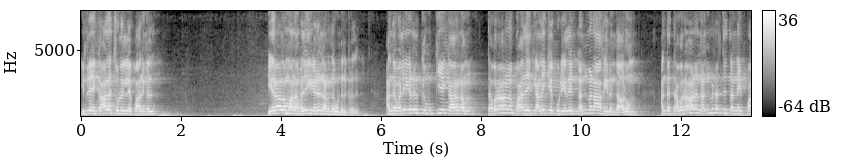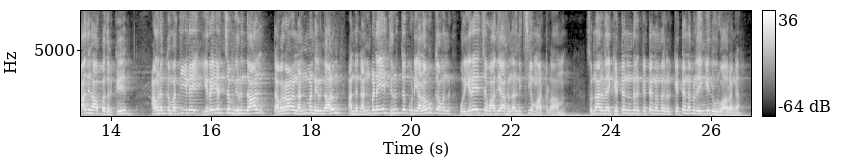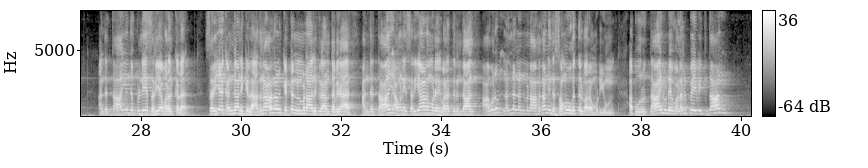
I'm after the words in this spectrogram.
இன்றைய காலச்சூழலில் பாருங்கள். ஏராளமான வழிகேடு நடந்து கொண்டிருக்கிறது. அந்த வழிகளுக்கு முக்கிய காரணம் தவறான பாதைக்கு அழைக்கக்கூடியது நண்பனாக இருந்தாலும் அந்த தவறான நண்பனத்தை தன்னை பாதுகாப்பதற்கு அவனுக்கு மத்தியிலே இரையச்சம் இருந்தால் தவறான நண்பன் இருந்தாலும் அந்த நண்பனையே திருத்தக்கூடிய அளவுக்கு அவன் ஒரு இரையச்சவாதியாக இருந்தால் நிச்சயம் மாற்றலாம். சொன்னார்களே கெட்ட நண்பர்கள் கெட்ட நண்பர்கள் கெட்ட நண்பர்கள் எங்கேருந்து உருவாகிறாங்க அந்த தாய் இந்த பிள்ளையை சரியாக வளர்க்கலை சரியாக கண்காணிக்கலை. அதனால தான் அவன் கெட்ட நண்பனாக இருக்கிறான் தவிர அந்த தாய் அவனை சரியான முறையில் வளர்த்திருந்தால் அவனும் நல்ல நண்பனாக தான் இந்த சமூகத்தில் வர முடியும். அப்போ ஒரு தாயுடைய வளர்ப்பை வைத்து தான்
